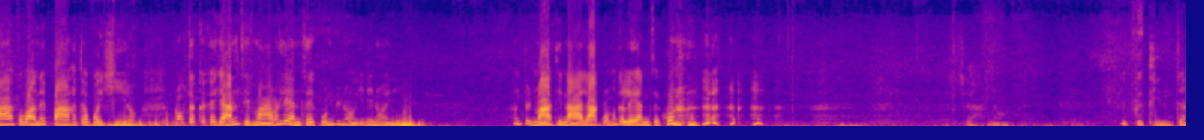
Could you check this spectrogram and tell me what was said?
มาเพราะว่าในป่าเขาจะบ่อยขี่หรอกนอกจากจักรยานเสียหมามันแลนใส่คนพี่น้องอีนิดหน่อยนี่มันเป็นหมาที่หนารักแล้วมันก็แลนใส่คนจ้าพี่น้องนี่เปิดถินจ้า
